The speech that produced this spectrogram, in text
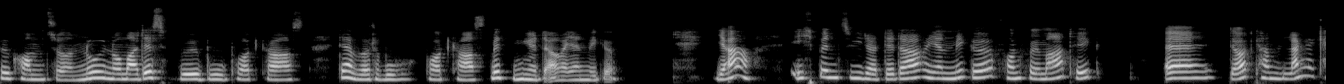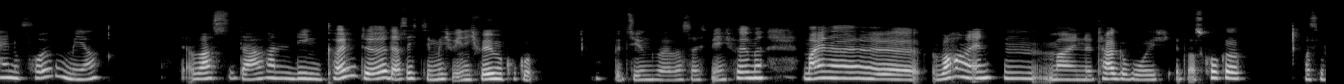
willkommen zur Nullnummer des Wöbu Podcast, der Wörterbuch Podcast mit mir, Darian Micke. Ja, ich bin's wieder, der Darian Micke von Filmatik. Äh, dort kamen lange keine Folgen mehr, was daran liegen könnte, dass ich ziemlich wenig Filme gucke. Beziehungsweise, was heißt wenig Filme? Meine Wochenenden, meine Tage, wo ich etwas gucke, was so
